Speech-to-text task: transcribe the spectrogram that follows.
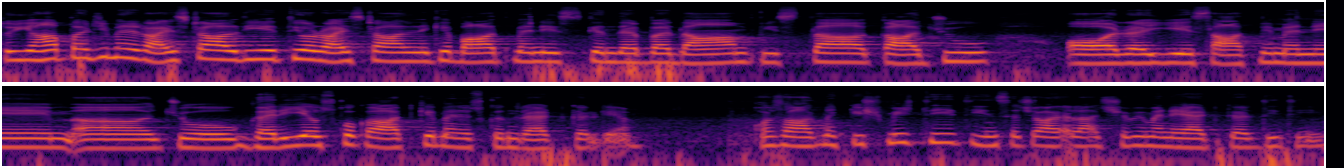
तो यहाँ पर जी मैंने राइस डाल दिए थे और राइस डालने के बाद मैंने इसके अंदर बादाम, पिस्ता, काजू और ये साथ में मैंने जो गरी है उसको काट के मैंने उसके अंदर ऐड कर लिया और साथ में किशमिश थी, तीन से चार इलायची भी मैंने ऐड कर दी थी।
